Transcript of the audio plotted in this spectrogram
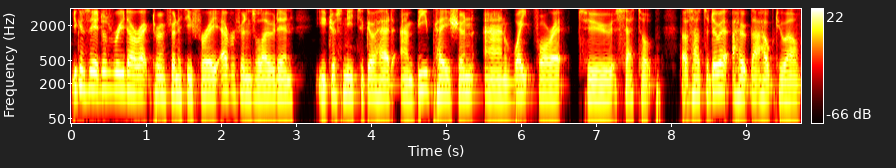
you can see it does redirect to Infinity Free. Everything's loading. You just need to go ahead and be patient and wait for it to set up. That's how to do it. I hope that helped you out.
